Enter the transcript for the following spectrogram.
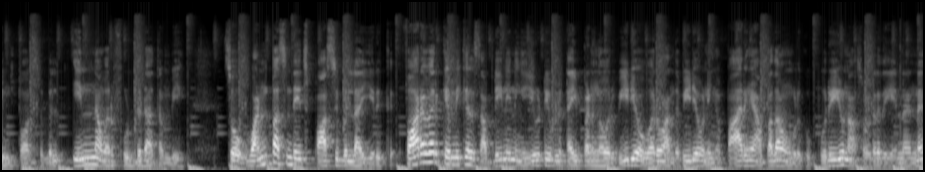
impossible in our ஃபுட்டுடா தம்பி. ஸோ ஒன் பர்சன்டேஜ் பாசிபிளாக இருக்குது ஃபார் எவர் கெமிக்கல்ஸ் அப்படின்னு நீங்கள் யூடியூப்பில் டைப் பண்ணுங்கள் ஒரு வீடியோ வரும். அந்த வீடியோவை நீங்கள் பாருங்கள் அப்போ தான் உங்களுக்கு புரியும் நான் சொல்கிறது என்னென்னு.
